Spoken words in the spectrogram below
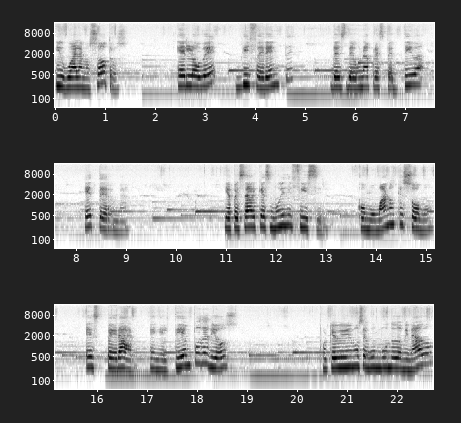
igual a nosotros. Él lo ve diferente desde una perspectiva eterna. Y a pesar que es muy difícil, como humanos que somos, esperar en el tiempo de Dios, porque vivimos en un mundo dominado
